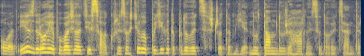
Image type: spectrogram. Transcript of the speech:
От. І з дороги я побачила ці сакури. Захотіла поїхати подивитися, що там є. Ну там дуже гарний садовий центр.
